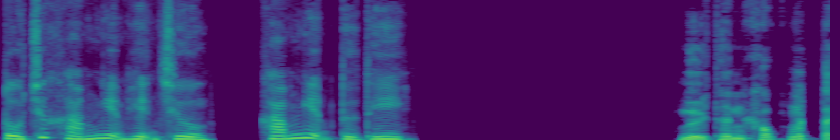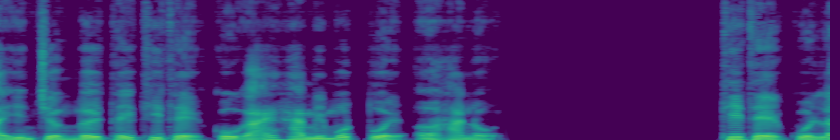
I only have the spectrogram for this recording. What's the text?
tổ chức khám nghiệm hiện trường, khám nghiệm tử thi. Người thân khóc ngất tại hiện trường nơi thấy thi thể cô gái 21 tuổi ở Hà Nội. Thi thể của L,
